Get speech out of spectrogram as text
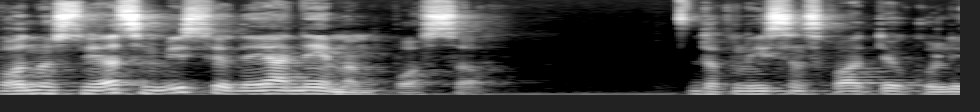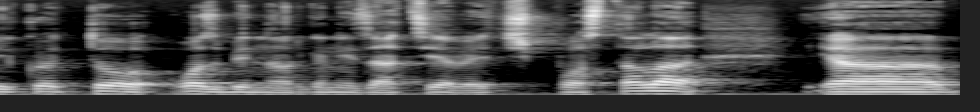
odnosno ja sam mislio da ja nemam posao dok nisam shvatio koliko je to ozbiljna organizacija već postala. Ja,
